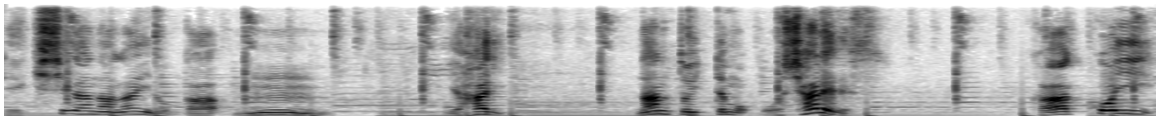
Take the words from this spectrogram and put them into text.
歴史が長いのかうんやはり何といってもおしゃれです。かっこいい。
